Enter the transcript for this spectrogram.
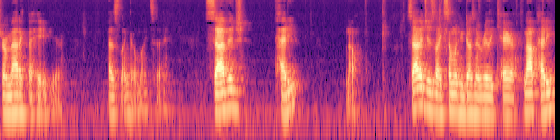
Dramatic behavior, as lingo might say. Savage, petty. No, Savage is like someone who doesn't really care. Not petty.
